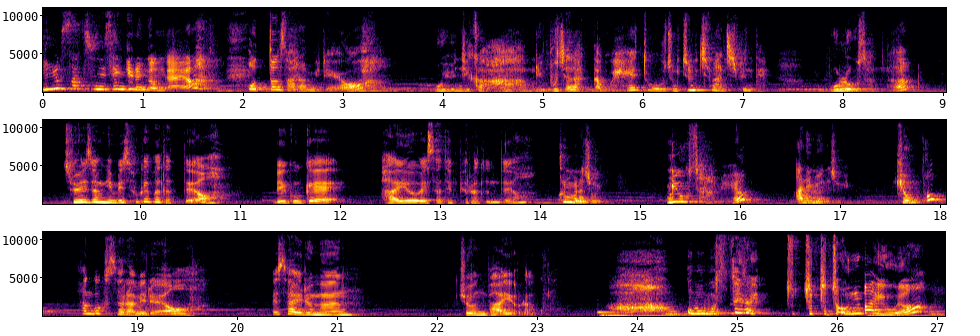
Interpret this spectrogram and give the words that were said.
이웃 사촌이 생기는 건가요? 어떤 사람이래요? 오윤이가 아무리 무죄났다고 해도 좀 찜찜한 집인데 모르고 샀나? 주 회장님이 소개받았대요. 미국의 바이오 회사 대표라던데요. 그러면 저기 미국 사람이에요? 아니면 저기 교포? 한국 사람이래요. 회사 이름은 존 바이오라고. 어머머 세상에 저, 저, 저 전바이오요?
